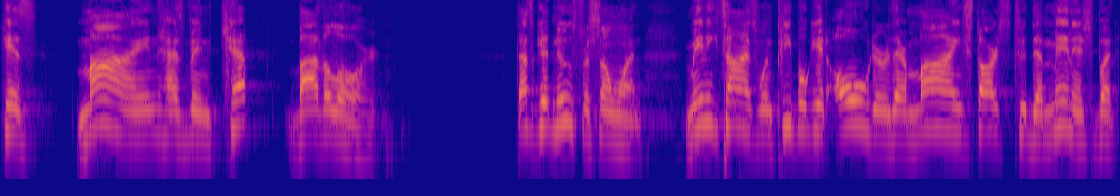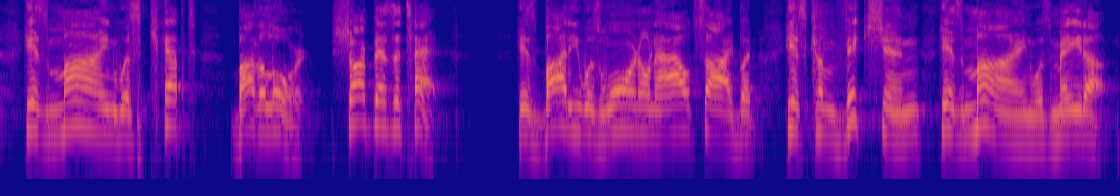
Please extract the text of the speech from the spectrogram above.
his mind has been kept by the Lord. That's good news for someone. Many times when people get older, their mind starts to diminish, but his mind was kept by the Lord, sharp as a tack. His body was worn on the outside, but his conviction, his mind was made up.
